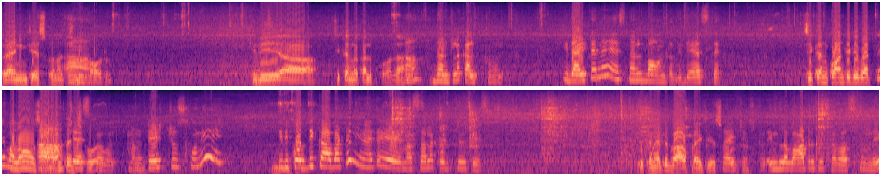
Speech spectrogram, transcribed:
గ్రైండింగ్ చేసుకొని వచ్చింది పౌడర్. ఇది చికెన్లో కలుపుకోవాలా? దాంట్లో కలుపుకోవాలి. ఇది అయితేనే స్మెల్ బాగుంటుంది ఇది వేస్తే. చికెన్ క్వాంటిటీ బట్టి మనం సామాన్ పెంచుకోవాలి. చేసుకోవాలి. మనం టేస్ట్ చూసుకొని ఇది కొద్ది కాబట్టి నేనైతే మసాలా కొద్ది చేసి చికెన్ అయితే బాగా ఫ్రై ఫ్రై చేసుకోవాలి చేసుకోవాలి. ఇందులో వాటర్ చూసా వస్తుంది.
